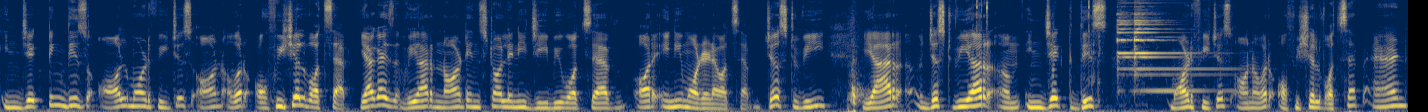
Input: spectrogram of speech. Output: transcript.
injecting these all mod features on our official whatsapp. Yeah guys we are not install any gb whatsapp or any modded whatsapp. Just we are just we are um, inject this mod features on our official whatsapp and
